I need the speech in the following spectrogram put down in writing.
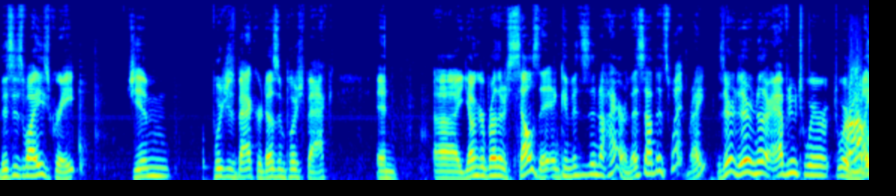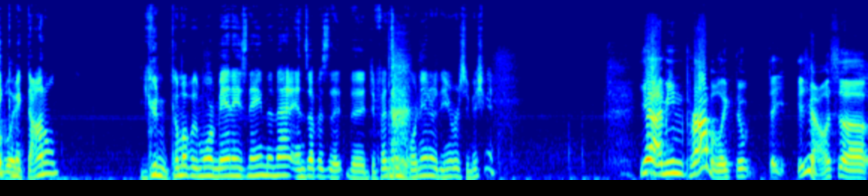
This is why he's great." Jim pushes back or doesn't push back, and uh, younger brother sells it and convinces him to hire him. That's how this went, right? Is there is there another avenue to where to where Mike Macdonald? You couldn't come up with a more mayonnaise name than that. Ends up as the, the defensive coordinator of the University of Michigan. Yeah, I mean, probably. They- they- You know, it's a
